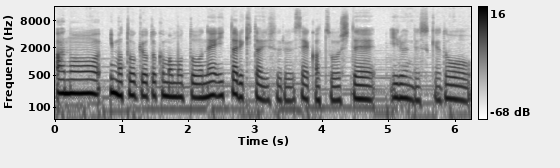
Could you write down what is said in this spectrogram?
あの今東京と熊本をね行ったり来たりする生活をしているんですけど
